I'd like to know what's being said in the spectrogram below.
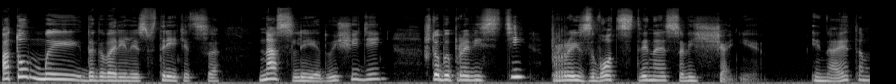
Потом мы договорились встретиться на следующий день, чтобы провести производственное совещание. И на этом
